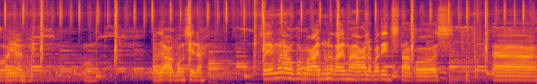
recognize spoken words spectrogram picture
Oh, ayan, oh. oh. Nag-aabang sila. So, yun muna, magpapakain muna tayo mga kalapatids. Tapos, ah,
